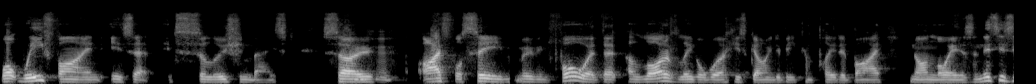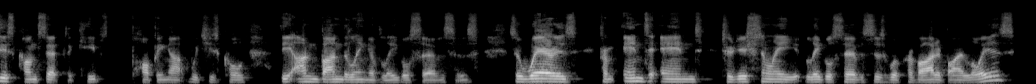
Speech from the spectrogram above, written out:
what we find is that it's solution based. So mm-hmm. I foresee moving forward that a lot of legal work is going to be completed by non lawyers. And this is this concept that keeps popping up, which is called the unbundling of legal services. So, whereas from end to end, traditionally legal services were provided by lawyers,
